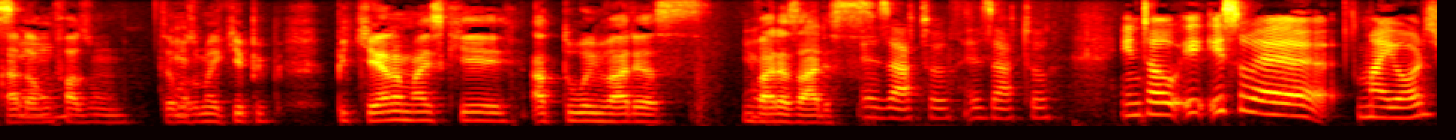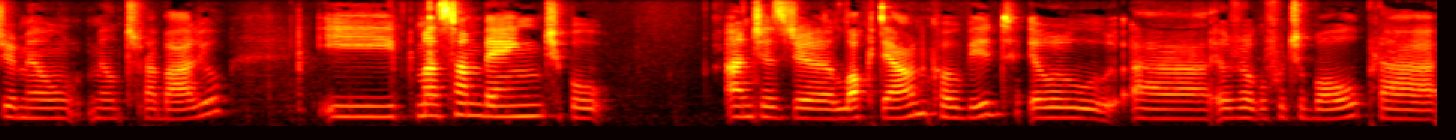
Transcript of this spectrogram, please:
cada um faz um. Temos uma equipe pequena, mas que atua em várias, em várias áreas. Exato, exato. Então, isso é maior de meu, meu trabalho. E, mas também, tipo, antes de lockdown, Covid, eu, ah, eu jogo futebol para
